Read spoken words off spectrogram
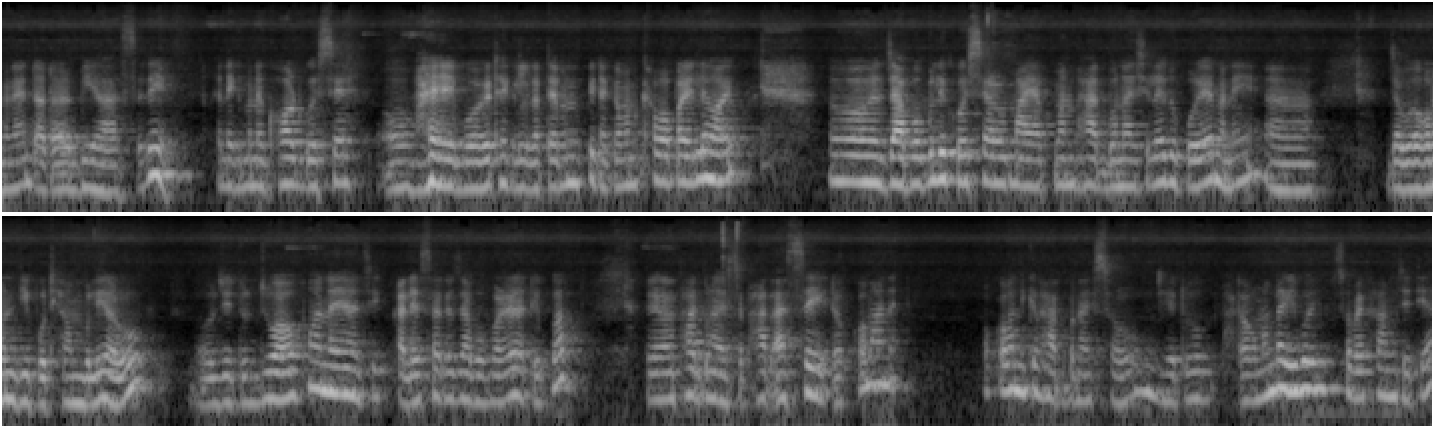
মানে দাদাৰ বিয়া আছে দেই। তেনেকৈ মানে ঘৰত গৈছে, অঁ ভাই বোৱাৰী থাকিলে তাতে মানে পিনাকে মানে খাব পাৰিলে হয়। যাব বুলি কৈছে আৰু মায়ে অকণমান ভাত বনাইছিলে দুপৰীয়া মানে যাব অকণমান দি পঠিয়াম বুলি আৰু। যিটো যোৱাও হোৱা নাই আজি কালি চাগে যাব পাৰে ৰাতিপুৱা। তেনেকৈ ভাত বনাইছে ভাত আছেই অকণমান অকণমানকৈ ভাত বনাইছোঁ আৰু যিহেতু ভাত অকণমান লাগিবই চবে খাম যেতিয়া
